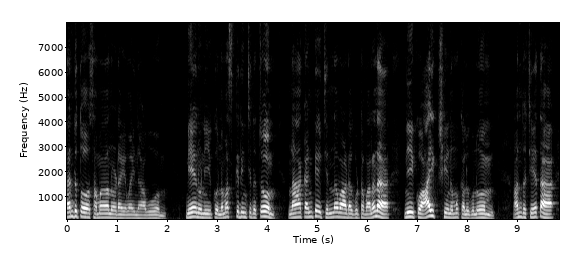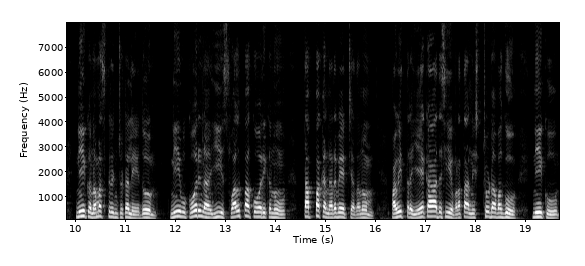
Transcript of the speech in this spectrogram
తండ్రితో సమానుడమైనావు నేను నీకు నమస్కరించినచో నాకంటే చిన్నవాడగుట వలన నీకు ఆయుక్షీణము కలుగును. అందుచేత నీకు నమస్కరించుట లేదు. నీవు కోరిన ఈ స్వల్ప కోరికను తప్పక నెరవేర్చెదను. పవిత్ర ఏకాదశి వ్రత నిష్ఠుడవగు నీకు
